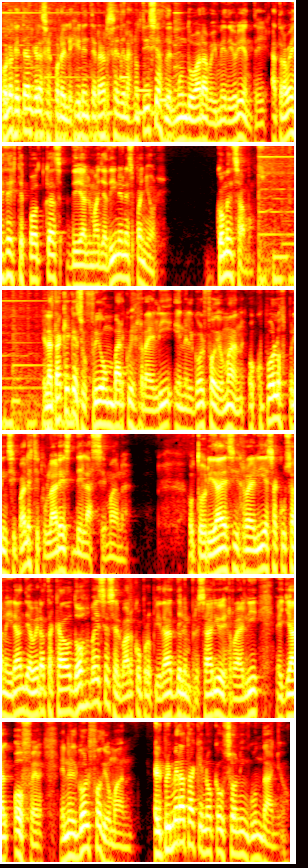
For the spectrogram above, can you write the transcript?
Hola, ¿qué tal? Gracias por elegir enterarse de las noticias del mundo árabe y Medio Oriente a través de este podcast de Al Mayadín en español. Comenzamos. El ataque que sufrió un barco israelí en el Golfo de Omán ocupó los principales titulares de la semana. Autoridades israelíes acusan a Irán de haber atacado dos veces el barco propiedad del empresario israelí Eyal Ofer en el Golfo de Omán. El primer ataque no causó ningún daño,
